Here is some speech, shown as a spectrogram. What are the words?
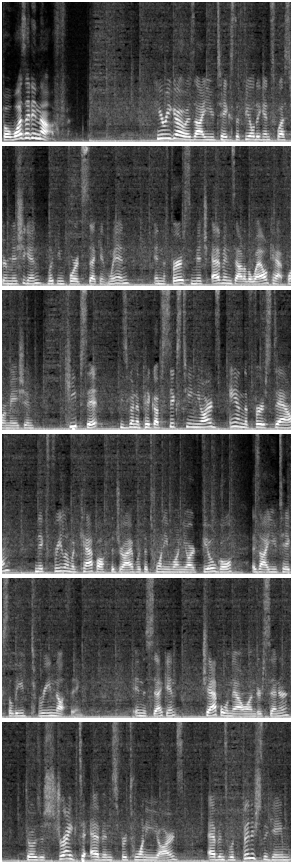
but was it enough? Here we go as IU takes the field against Western Michigan, looking for its second win. In the first, Mitch Evans out of the Wildcat formation keeps it. He's going to pick up 16 yards and the first down. Nick Freeland would cap off the drive with a 21-yard field goal as IU takes the lead 3-0. In the second, Chappell now under center throws a strike to Evans for 20 yards. Evans would finish the game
